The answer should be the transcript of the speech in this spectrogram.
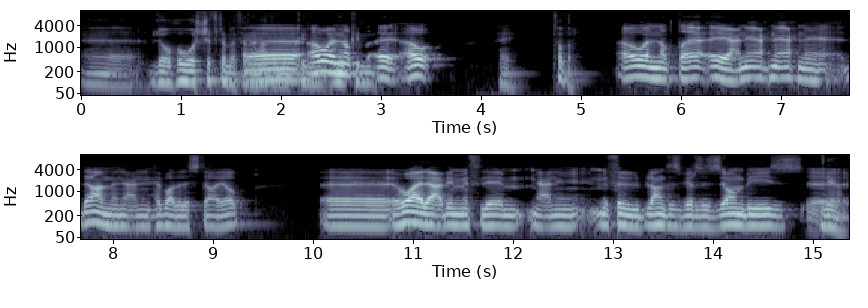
أه لو هو شفته مثلا أه ممكن أول ممكن نقطة أو اي تفضل. أول نقطة إيه يعني إحنا إحنا دائما يعني نحب هذا ال style. أه هواي لاعبين مثله يعني مثل Plants vs. Zombies أه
